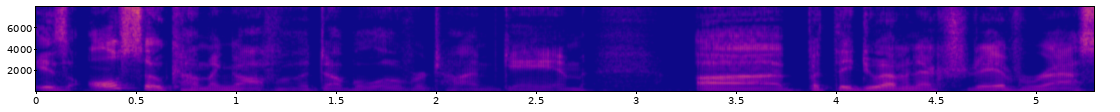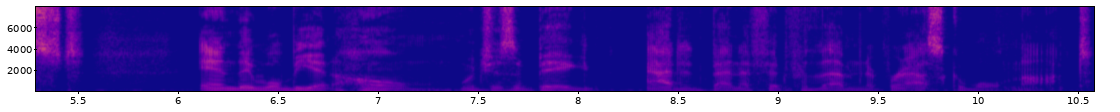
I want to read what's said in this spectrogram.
is also coming off of a double overtime game, uh, but they do have an extra day of rest and they will be at home, which is a big added benefit for them. Nebraska will not.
